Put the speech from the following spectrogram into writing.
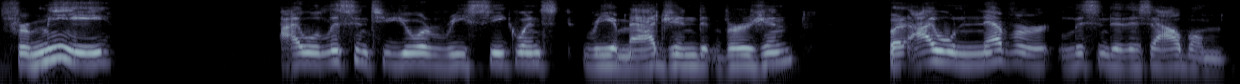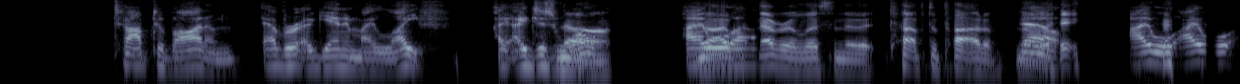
For me, I will listen to your resequenced, reimagined version, but I will never listen to this album top to bottom ever again in my life. I, I just no, won't. I no, I will. would uh, never listen to it top to bottom. No, No. way. I will. I will.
